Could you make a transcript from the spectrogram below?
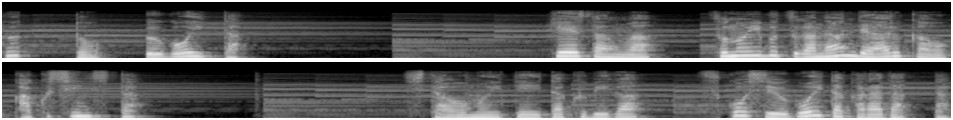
ふっと動いた。K さんはその異物が何であるかを確信した。下を向いていた首が少し動いたからだった。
